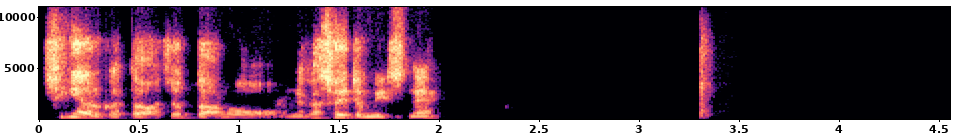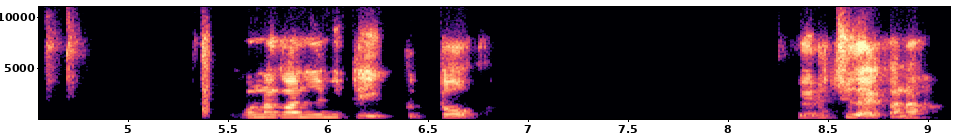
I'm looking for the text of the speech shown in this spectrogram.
資源ある方はちょっとあの、寝かしといてもいいですね。こんな感じで見ていくと、ウェル違いかな。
